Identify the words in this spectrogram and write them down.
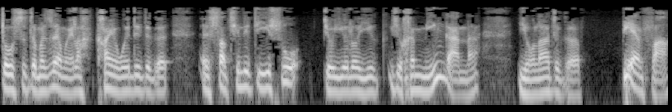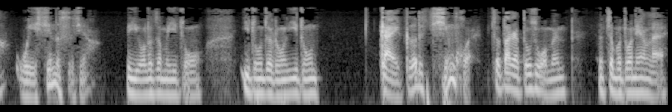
都是这么认为了。康有为的这个呃上清的第一书就有了一个就很敏感的，有了这个变法维新的思想，有了这么一种一种这种一种改革的情怀。这大概都是我们这么多年来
